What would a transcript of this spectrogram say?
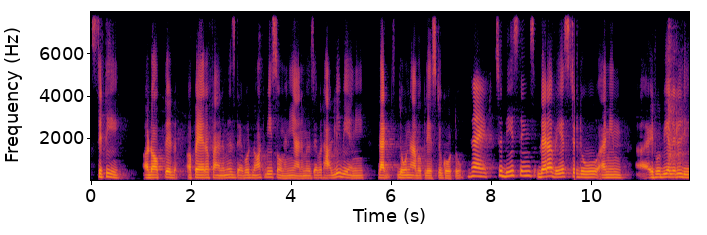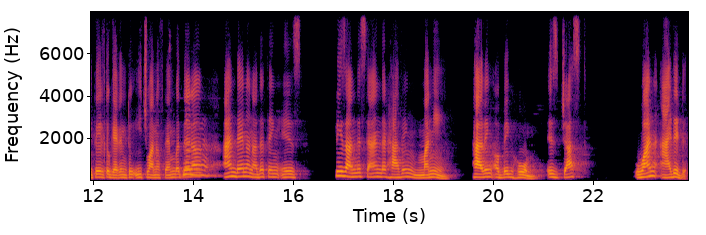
city adopted a pair of animals, there would not be so many animals. There would hardly be any that don't have a place to go to. Right. So these things, there are ways to do. I mean, uh, it would be a little detailed to get into each one of them, but there no, are. Yeah. And then another thing is, please understand that having money, having a big home, is just one added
